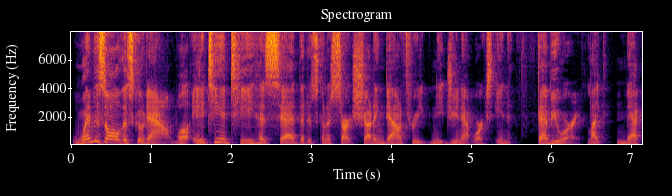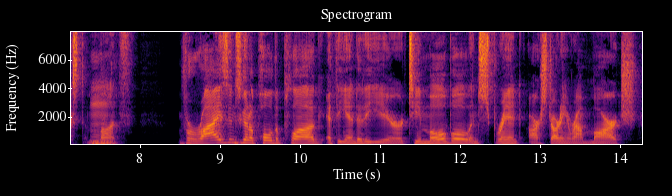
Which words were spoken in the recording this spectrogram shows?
when does all this go down? Well, AT&T has said that it's going to start shutting down 3G networks in February, like next mm. month. Verizon's going to pull the plug at the end of the year. T-Mobile and Sprint are starting around March.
